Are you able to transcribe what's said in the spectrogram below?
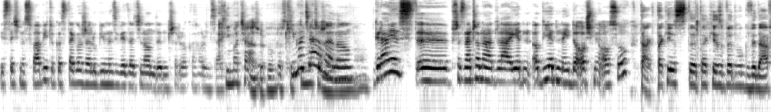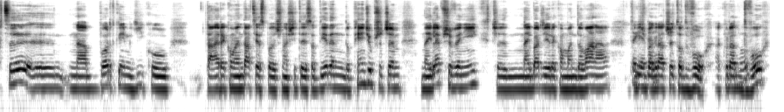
jesteśmy słabi, tylko z tego, że lubimy zwiedzać Londyn Sherlocka Holmesa. Klimaciarze, po prostu. Klimaciarze, no. Gra jest y, przeznaczona dla jed- od jednej do ośmiu osób. Tak, tak jest, tak jest według wydawcy. Yy, Na Board Game Geeku ta rekomendacja społeczności to jest od 1 do 5, przy czym najlepszy wynik, czy najbardziej rekomendowana To liczba jeden. graczy to dwóch. Akurat Dwóch? dwóch.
